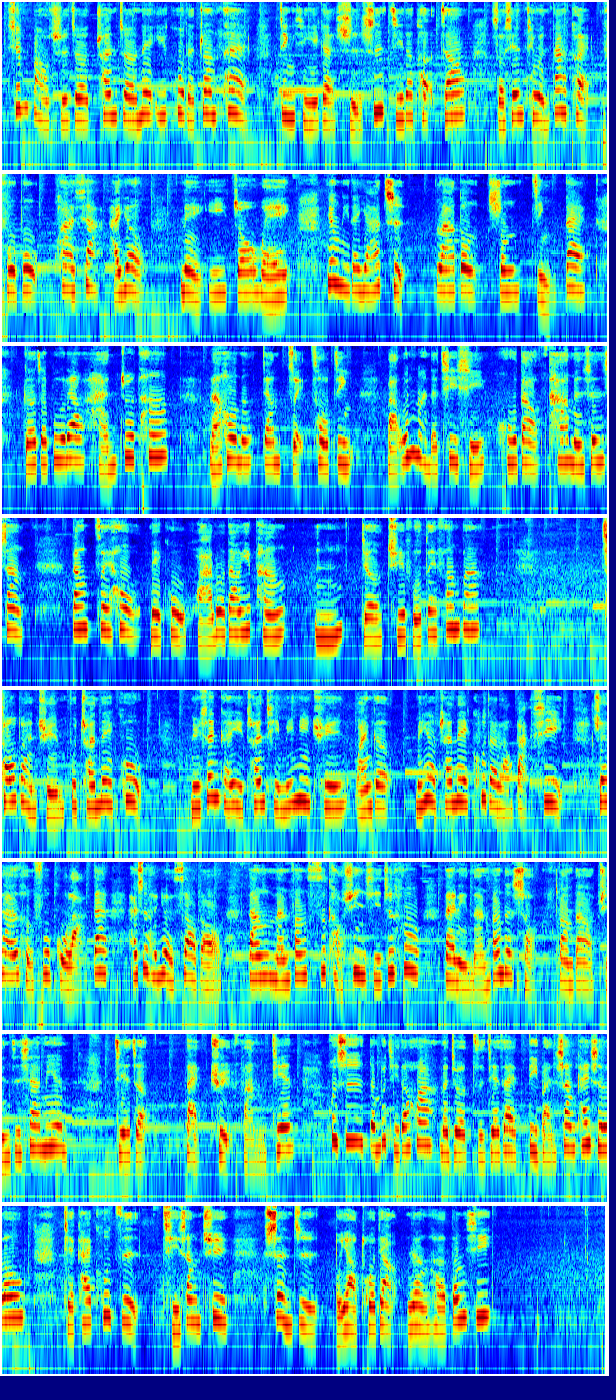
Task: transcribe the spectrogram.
先保持着穿着内衣裤的状态，进行一个史诗级的口交。首先亲吻大腿、腹部、胯下，还有内衣周围，用你的牙齿拉动松紧带，隔着布料含住它，然后呢，将嘴凑近，把温暖的气息呼到他们身上。当最后内裤滑落到一旁，嗯，就屈服对方吧。超短裙不穿内裤，女生可以穿起迷你裙，玩个没有穿内裤的老把戏。虽然很复古啦，但还是很有效的哦。当男方思考讯息之后，带领男方的手放到裙子下面，接着。带去房间，或是等不及的话，那就直接在地板上开始喽。解开裤子，骑上去，甚至不要脱掉任何东西。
